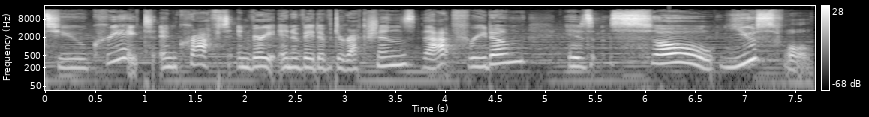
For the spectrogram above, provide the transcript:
to create and craft in very innovative directions. That freedom is so useful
